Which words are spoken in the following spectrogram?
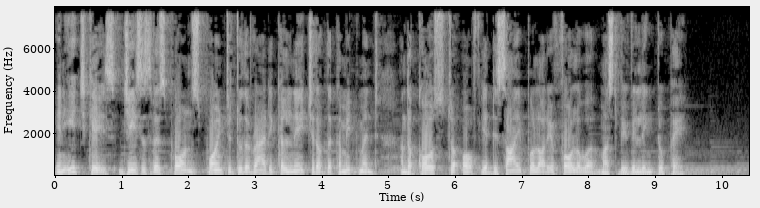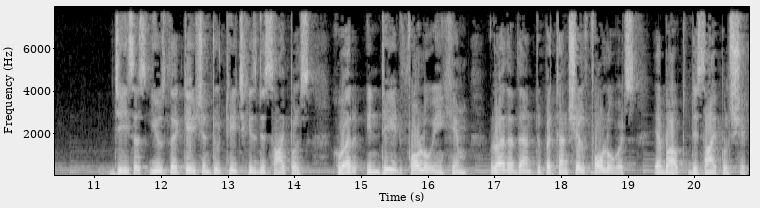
in each case, Jesus' response pointed to the radical nature of the commitment and the cost of a disciple or a follower must be willing to pay. Jesus used the occasion to teach his disciples who were indeed following him rather than to potential followers about discipleship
